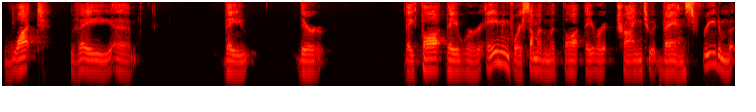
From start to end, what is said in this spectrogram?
what they uh, they their they thought they were aiming for. Some of them had thought they were trying to advance freedom, but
